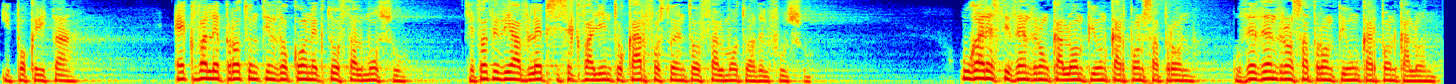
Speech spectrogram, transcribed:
Υποκριτά, έκβαλε πρώτον την δοκόν εκ του οφθαλμού σου και τότε διαβλέψεις εκβαλήν το κάρφος το εν το οφθαλμό του αδελφού σου. Ούγαρες στη δένδρον καλών ποιούν καρπών σαπρών, ουδέ δένδρον σαπρών ποιούν καρπών καλών.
